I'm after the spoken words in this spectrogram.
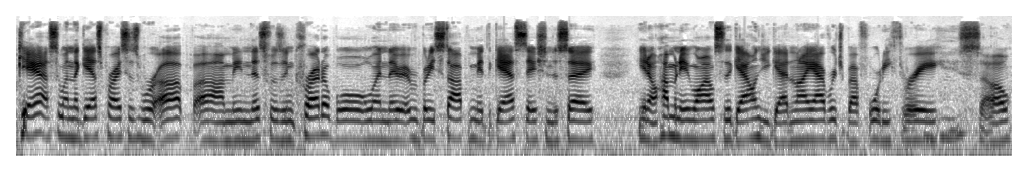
Gas when the gas prices were up. Uh, I mean, this was incredible when they, everybody stopping me at the gas station to say, you know, how many miles to the gallon you get, and I average about 43. So.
